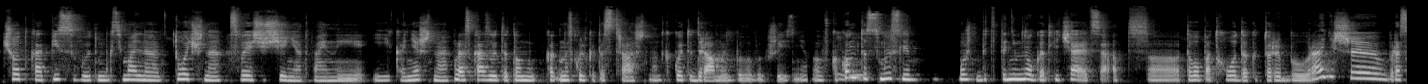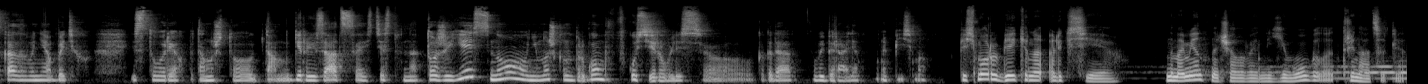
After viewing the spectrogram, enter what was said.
четко описывают, максимально точно свои ощущения от войны. И, конечно, рассказывают о том, как, насколько это страшно, какой-то драмой было в их жизни. В каком-то смысле может быть, это немного отличается от э, того подхода, который был раньше в рассказывании об этих историях, потому что там героизация, естественно, тоже есть, но немножко на другом фокусировались, э, когда выбирали письма. Письмо Рубекина Алексея. На момент начала войны ему было 13 лет.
